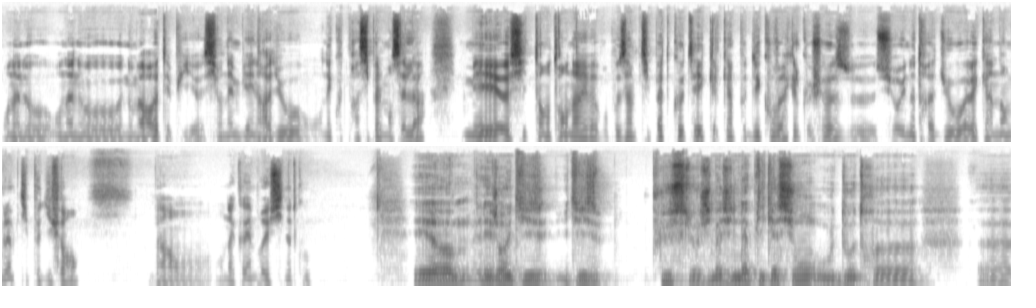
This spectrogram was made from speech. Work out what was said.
on a nos, on a nos, nos marottes et puis si on aime bien une radio, on écoute principalement celle-là. Mais si de temps en temps on arrive à proposer un petit pas de côté, quelqu'un peut découvrir quelque chose sur une autre radio avec un angle un petit peu différent, ben on, a quand même réussi notre coup. Et euh, les gens utilisent, utilisent plus, j'imagine, l'application ou d'autres euh, euh,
